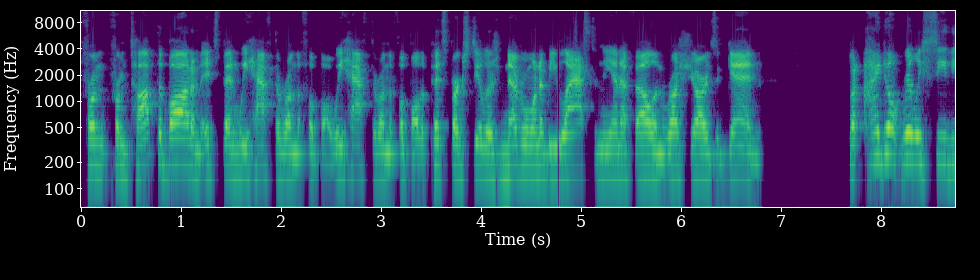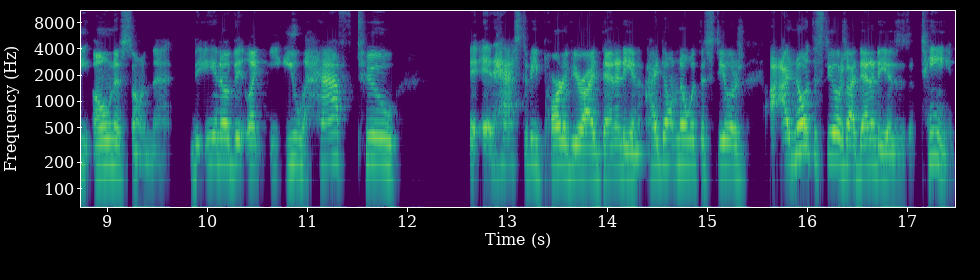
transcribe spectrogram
from from top to bottom, it's been we have to run the football. We have to run the football. The Pittsburgh Steelers never want to be last in the NFL in rush yards again. But I don't really see the onus on that. You know, the, like you have to. It has to be part of your identity, and I don't know what the Steelers. I know what the Steelers' identity is as a team.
